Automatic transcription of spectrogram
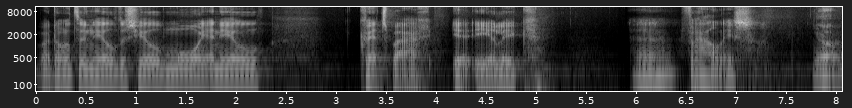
Waardoor het een heel, dus heel mooi en heel kwetsbaar, e- eerlijk eh, verhaal is. Ja.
